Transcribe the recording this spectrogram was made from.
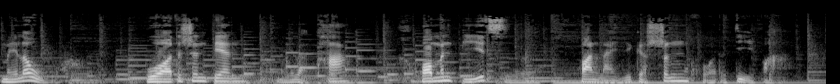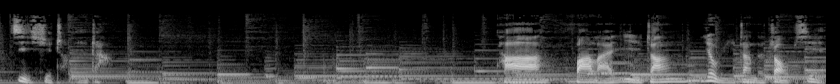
没了我，我的身边没了他，我们彼此换来一个生活的地方，继续成长。他发来一张又一张的照片，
